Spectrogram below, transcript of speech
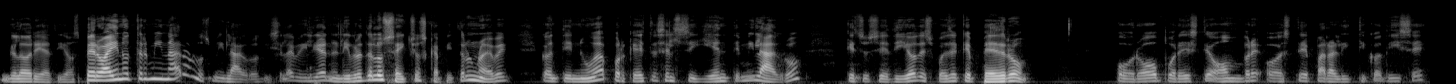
Gloria a Dios. Pero ahí no terminaron los milagros, dice la Biblia en el libro de los Hechos, capítulo 9. Continúa porque este es el siguiente milagro que sucedió después de que Pedro oró por este hombre o este paralítico, dice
